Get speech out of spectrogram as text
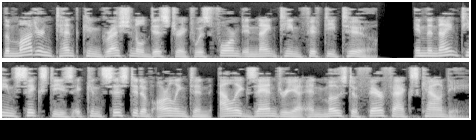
The modern 10th Congressional District was formed in 1952. In the 1960s it consisted of Arlington, Alexandria and most of Fairfax County.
